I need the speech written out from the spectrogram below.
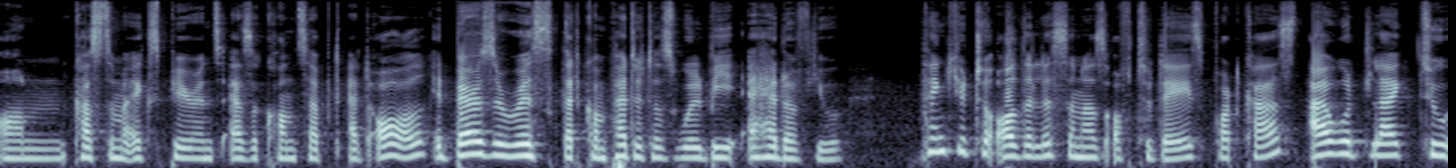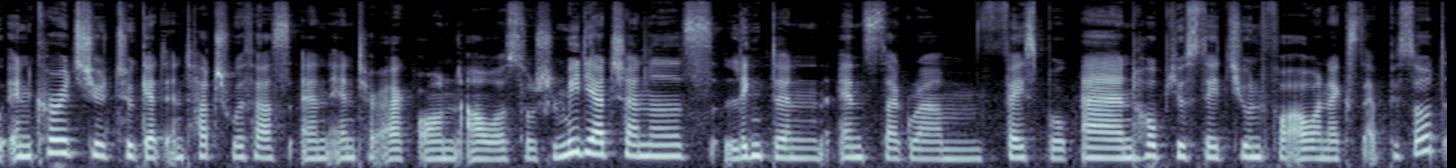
on customer experience, experience as a concept at all, it bears a risk that competitors will be ahead of you. Thank you to all the listeners of today's podcast. I would like to encourage you to get in touch with us and interact on our social media channels LinkedIn, Instagram, Facebook, and hope you stay tuned for our next episode.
